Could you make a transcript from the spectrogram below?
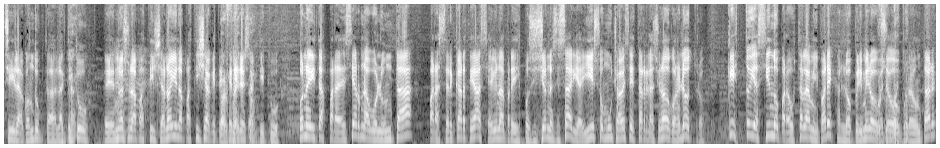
sí, la conducta, la actitud. Eh, no es una pastilla, no hay una pastilla que te Perfecto. genere esa actitud. Vos necesitas para desear una voluntad para acercarte hacia, hay una predisposición necesaria y eso muchas veces está relacionado con el otro. ¿Qué estoy haciendo para gustarle a mi pareja? Es lo primero que tengo que preguntar,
